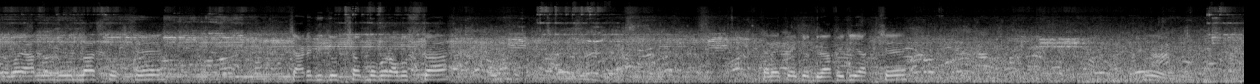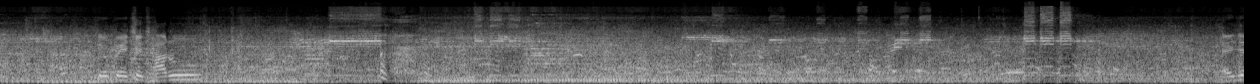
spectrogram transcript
সবাই আনন্দ উল্লাস করছে। চারিদিকে উৎসব মুখর অবস্থা। এখানে কেউ কেউ গ্রাফিটি আঁকছে। হুম। কেউ পেয়েছে ঝাড়ু। এই যে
